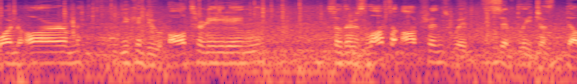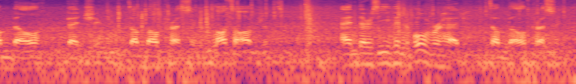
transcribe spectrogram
one arm, you can do alternating. So there's lots of options with simply just dumbbell benching, dumbbell pressing, lots of options. And there's even overhead dumbbell pressing.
